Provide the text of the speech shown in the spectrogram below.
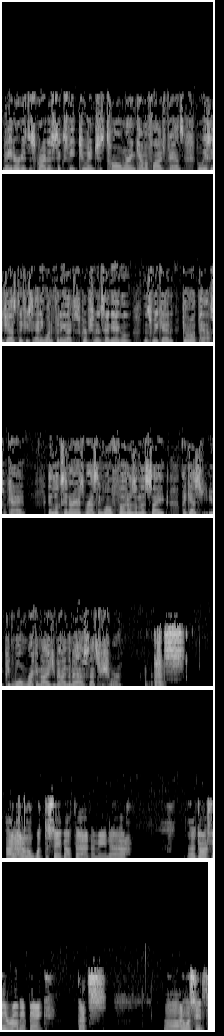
Vader is described as six feet two inches tall, wearing camouflage pants. But we suggest if you see anyone fitting that description in San Diego this weekend, give them a pass, okay? It looks interesting. Well, photos on the site. I guess you, people won't recognize you behind the mask. That's for sure. That's I, I don't know what to say about that. I mean, uh, uh, Darth Vader robbing a bank. That's uh, I don't want to say it's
